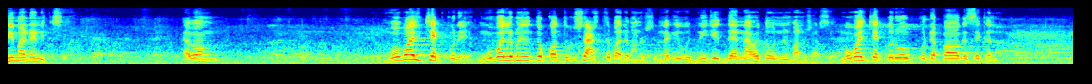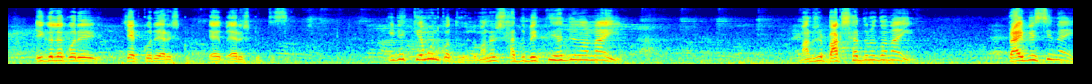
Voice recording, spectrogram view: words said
রিমান্ডে নিচ্ছে। এবং মোবাইল চেক করে, মোবাইলের মধ্যে তো কত কিছু আসতে পারে মানুষের, নাকি নিজের দেন না, হয়তো অন্য মানুষ আসে। মোবাইল চেক করে ওটা পাওয়া গেছে কেন? এগুলো করে চেক করে অ্যারেস্ট অ্যারেস্ট করতেছে। এটা কেমন কথা হলো? মানুষের স্বাধীন ব্যক্তি স্বাধীনতা নাই। মানুষের বাক স্বাধীনতা নাই। প্রাইভেসি নাই।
